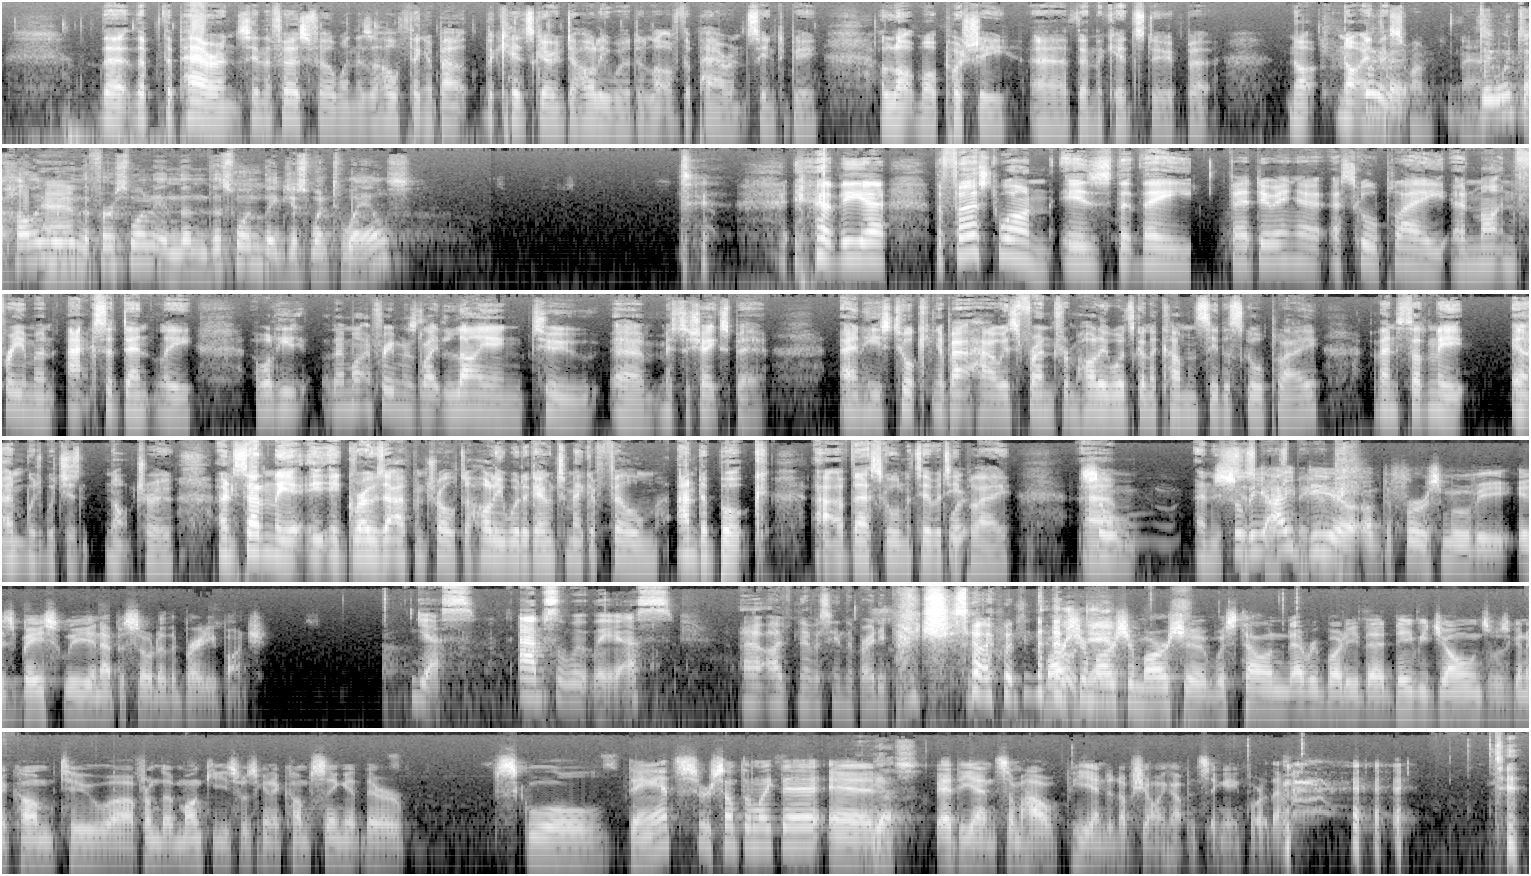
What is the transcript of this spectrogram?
the, the the parents in the first film when there's a whole thing about the kids going to Hollywood, a lot of the parents seem to be a lot more pushy uh, than the kids do, but not not Wait in this minute. one. no. They went to Hollywood in Um, the first one, and then this one they just went to Wales. Yeah, the uh, the first one is that they they're doing a, a school play and Martin Freeman accidentally well he then Martin Freeman's like lying to um, Mr Shakespeare and he's talking about how his friend from Hollywood's going to come and see the school play then suddenly um, which, which is not true and suddenly it, it grows out of control to Hollywood are going to make a film and a book out of their school nativity Wait, play so- um, and it's So just the goes bigger. idea of the first movie is basically an episode of the Brady Bunch. Yes, absolutely yes. Uh, I've never seen the Brady Bunch, so I wouldn't know. Marsha, damn. Marsha, Marsha was telling everybody that Davy Jones was going to come to uh, from the Monkees was going to come sing at their school dance or something like that, and Yes. at the end somehow he ended up showing up and singing for them.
